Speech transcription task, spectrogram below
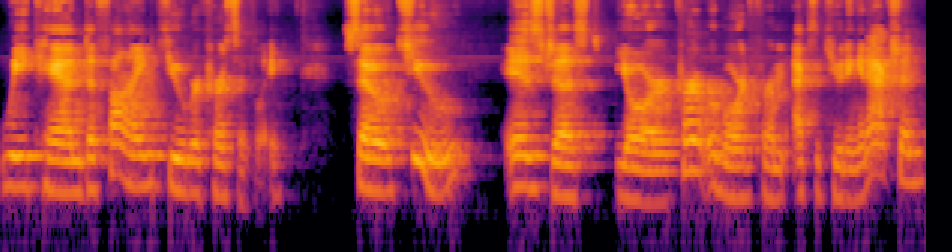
we can define Q recursively. So Q is just your current reward from executing an action,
